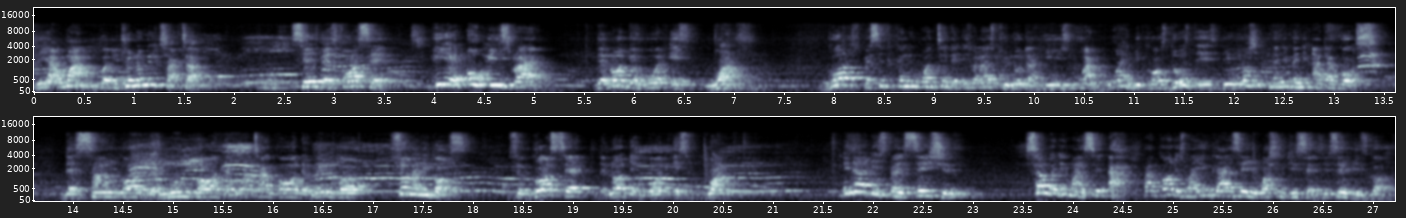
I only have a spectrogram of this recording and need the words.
They are one. But Deuteronomy chapter says verse 4 said, Hear, O Israel, the Lord your God is one. God specifically wanted the Israelites to know that He is one. Why? Because those days they worship many, many other gods. The sun god, the moon god, the water god, the rain god, so many gods. So God said, The Lord your God is one. In our dispensation, somebody might say, Ah, but God is why you guys say you worship Jesus. You say He's God.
